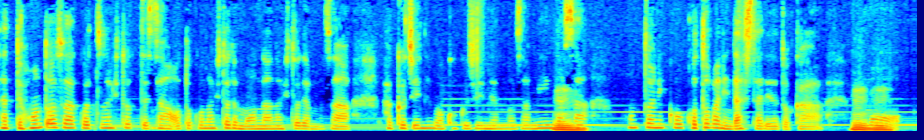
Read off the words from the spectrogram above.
だって本当さ、こっちの人ってさ、男の人でも女の人でもさ、白人でも黒人でもさ、みんなさ、本当にこう言葉に出したりだとか、うんうんもう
